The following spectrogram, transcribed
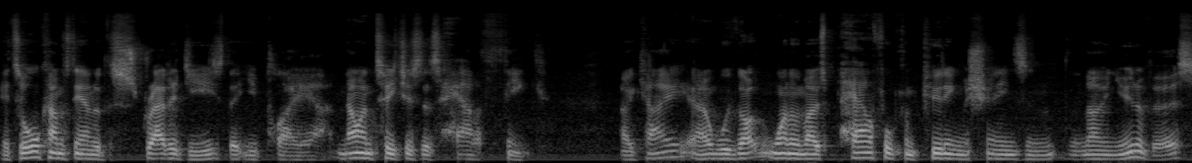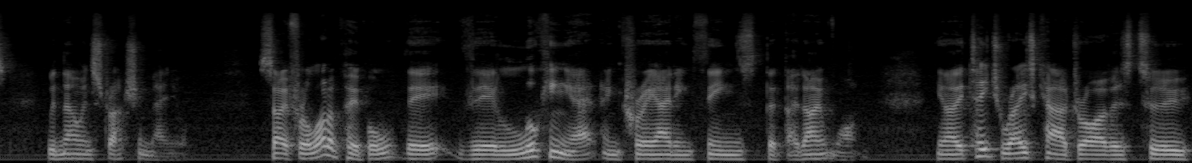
It all comes down to the strategies that you play out. No one teaches us how to think. Okay, uh, we've got one of the most powerful computing machines in the known universe with no instruction manual. So for a lot of people, they're, they're looking at and creating things that they don't want. You know, they teach race car drivers to,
